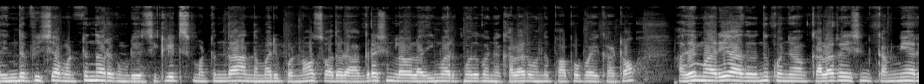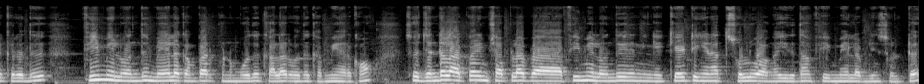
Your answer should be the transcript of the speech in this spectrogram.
அது இந்த ஃபிஷ்ஷாக மட்டும்தான் இருக்க முடியும். சிக்லிட்ஸ் மட்டும்தான் அந்த மாதிரி பண்ணோம். ஸோ அதோட அக்ரஷன் லெவல் அதிகமாக இருக்கும்போது கொஞ்சம் கலர் வந்து பாப்பப் ஆகி காட்டும். அதே மாதிரி அது வந்து கொஞ்சம் கலரேஷன் கம்மியாக இருக்கிறது ஃபீமேல் வந்து மேலே கம்பேர் பண்ணும்போது கலர் வந்து கம்மியாக இருக்கும். ஸோ ஜென்ரல் அக்வாரியம் ஷாப்பில் இப்போ ஃபீமேல் வந்து நீங்கள் கேட்டிங்கன்னா சொல்லுவாங்க இதுதான் ஃபீமேல் அப்படின்னு சொல்லிட்டு.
